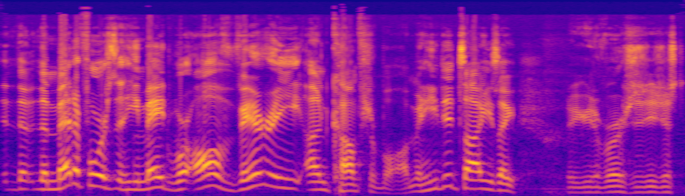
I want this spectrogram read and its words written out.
the the metaphors that he made were all very uncomfortable. I mean, he did talk. He's like, the university just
